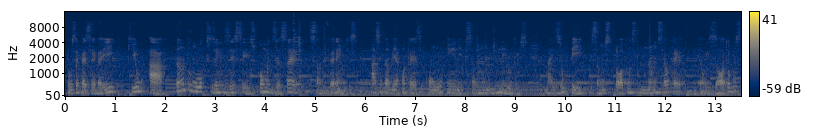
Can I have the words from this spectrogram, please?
Então você percebe aí que o A, tanto no oxigênio 16 como 17, são diferentes. Assim também acontece com o N, que são o número de nêutrons, mas o P, que são os prótons, não se altera. Então, isótopos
